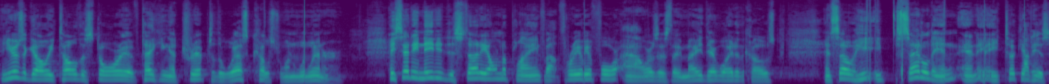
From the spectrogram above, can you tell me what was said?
Years ago, he told the story of taking a trip to the West Coast one winter. He said he needed to study on the plane for about three or four hours as they made their way to the coast. And so he, he settled in and he took out his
